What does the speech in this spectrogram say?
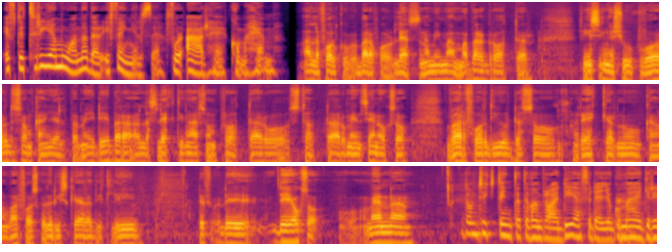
Efter tre månader i fängelse får Arhe komma hem. Alla folk bara får ledsna. Min mamma bara gråter. Det finns ingen sjukvård som kan hjälpa mig. Det är bara alla släktingar som pratar och stöttar. Men sen också, varför du gjorde så? Räcker nu? Kan, varför ska du riskera ditt liv? Det, det, det är också. Men... Eh, De tyckte inte att det var en bra idé för dig att gå med i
